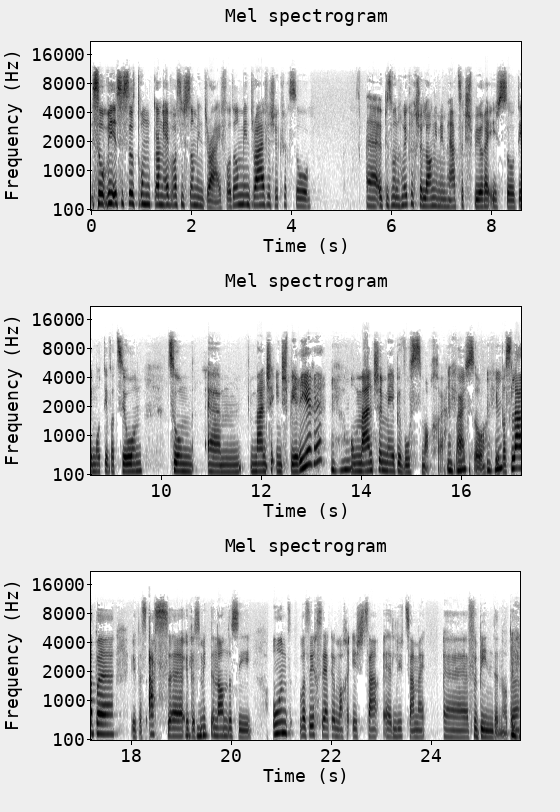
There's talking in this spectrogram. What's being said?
So, wie, es ist so darum gegangen, eben, was ist so mein Drive? Oder? Und mein Drive ist wirklich so, äh, etwas, was ich wirklich schon lange in meinem Herzen spüre, ist so die Motivation, zum ähm, Menschen inspirieren und Menschen mehr bewusst machen. Weißt, so, Über das Leben, über das Essen, über das Miteinander sein. Und was ich sehr gerne mache, ist äh, Leute zusammen äh, verbinden. Oder?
